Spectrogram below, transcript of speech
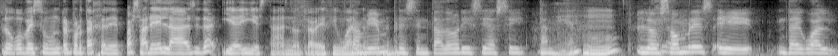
luego ves un reportaje de pasarelas y tal, y ahí están otra vez igual. También presentadores y así. También. Mm. Los hombres, eh, da igual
